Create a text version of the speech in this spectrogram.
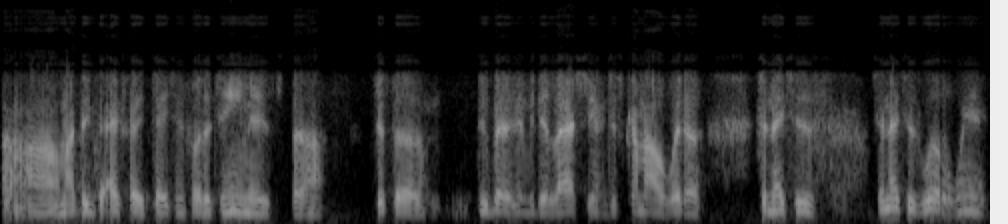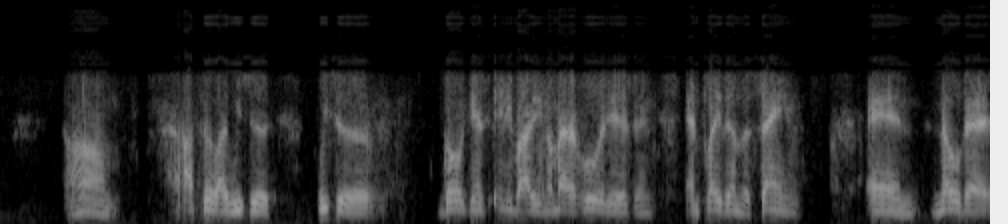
Um, I think the expectation for the team is uh, just to do better than we did last year and just come out with a tenacious, tenacious will to win. Um, I feel like we should we should go against anybody, no matter who it is, and and play them the same, and know that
